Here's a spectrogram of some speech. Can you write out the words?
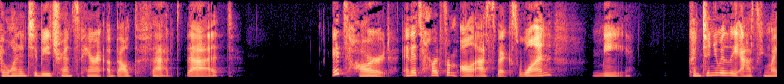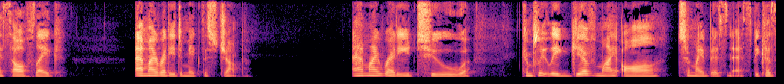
I wanted to be transparent about the fact that it's hard and it's hard from all aspects. One, me continually asking myself, like, am I ready to make this jump? Am I ready to completely give my all to my business? Because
